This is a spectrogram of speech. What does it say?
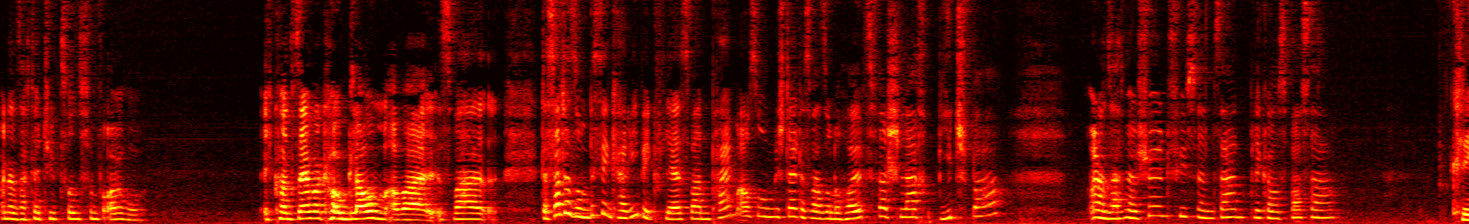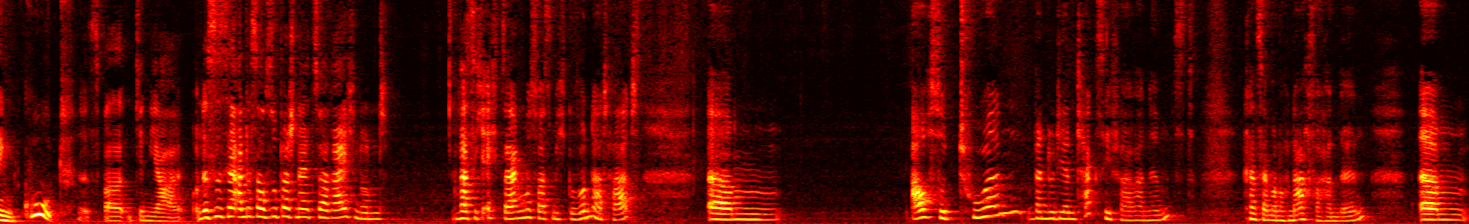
Und dann sagt der Typ zu uns 5 Euro. Ich konnte es selber kaum glauben, aber es war. Das hatte so ein bisschen Karibik-Flair. Es waren Palmen außen rumgestellt, das war so eine Holzverschlag-Beachbar. Und dann saßen wir schön, Füße in den Sand, Blick aufs Wasser. Klingt gut. Es war genial. Und es ist ja alles auch super schnell zu erreichen. Und was ich echt sagen muss, was mich gewundert hat, ähm, auch so Touren, wenn du dir einen Taxifahrer nimmst, kannst ja immer noch nachverhandeln, ähm,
